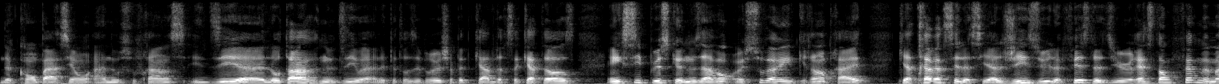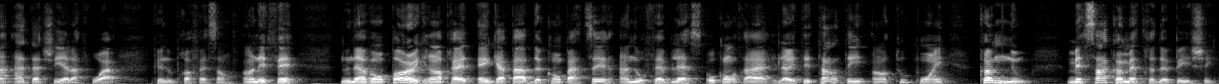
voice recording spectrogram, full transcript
de compassion à nos souffrances. Il dit, euh, l'auteur nous dit l'Épître aux Hébreux, chapitre 4, verset 14, Ainsi, puisque nous avons un souverain grand prêtre qui a traversé le ciel, Jésus, le Fils de Dieu, restons fermement attachés à la foi que nous professons. En effet, nous n'avons pas un grand prêtre incapable de compatir à nos faiblesses. Au contraire, il a été tenté en tout point, comme nous, mais sans commettre de péché.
